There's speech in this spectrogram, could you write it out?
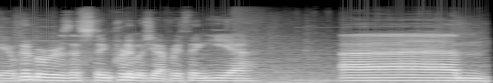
yeah, we're going to be resisting pretty much everything here. Um,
